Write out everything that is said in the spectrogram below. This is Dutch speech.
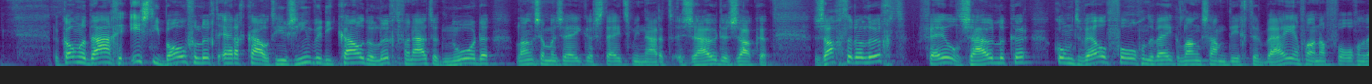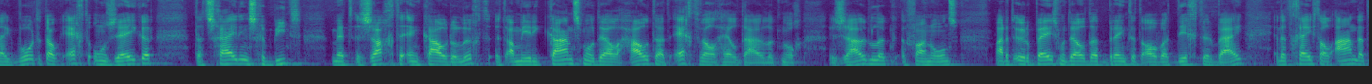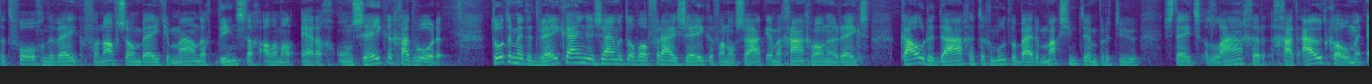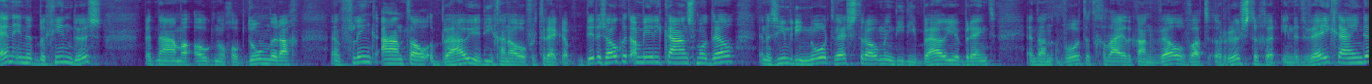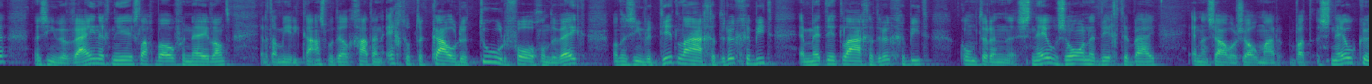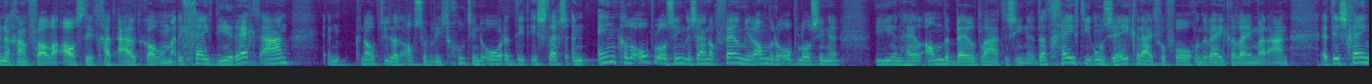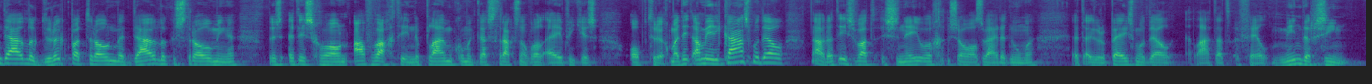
De komende dagen is die bovenlucht erg koud. Hier zien we die koude lucht vanuit het noorden langzaam maar zeker steeds meer naar het zuiden zakken. Zachtere lucht, veel zuidelijker, komt wel volgende week langzaam dichterbij. En vanaf volgende week wordt het ook echt onzeker. Dat scheidingsgebied met zachte en koude lucht. Het Amerikaans model houdt dat echt wel heel duidelijk nog zuidelijk van ons. Maar het Europees model dat brengt het al wat dichterbij. En dat geeft al aan dat het volgende week vanaf zo'n beetje maandag, dinsdag allemaal erg onzeker gaat worden. Tot en met het weekeinde zijn we toch wel vrij zeker van ons zaak. En we gaan gewoon een reeks koude dagen tegemoet waarbij de maximumtemperatuur steeds lager gaat uitkomen. En in het begin dus met name ook nog op donderdag, een flink aantal buien die gaan overtrekken. Dit is ook het Amerikaans model. En dan zien we die noordweststroming die die buien brengt. En dan wordt het geleidelijk aan wel wat rustiger in het weekeinde. Dan zien we weinig neerslag boven Nederland. En het Amerikaans model gaat dan echt op de koude toer volgende week. Want dan zien we dit lage drukgebied. En met dit lage drukgebied komt er een sneeuwzone dichterbij. En dan zou er zomaar wat sneeuw kunnen gaan vallen als dit gaat uitkomen. Maar ik geef direct aan, en knoopt u dat alstublieft goed in de oren, dit is slechts een enkele oplossing. Er zijn nog veel meer andere oplossingen die een heel ander beeld laten zien. En dat geeft die onzekerheid voor volgende week alleen maar aan. Het is geen duidelijk drukpatroon met duidelijke stromingen. Dus het is gewoon afwachten. In de pluim kom ik daar straks nog wel eventjes op terug. Maar dit Amerikaans model, nou dat is wat sneeuwig zoals wij dat noemen. Het Europees model laat dat veel minder zien.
